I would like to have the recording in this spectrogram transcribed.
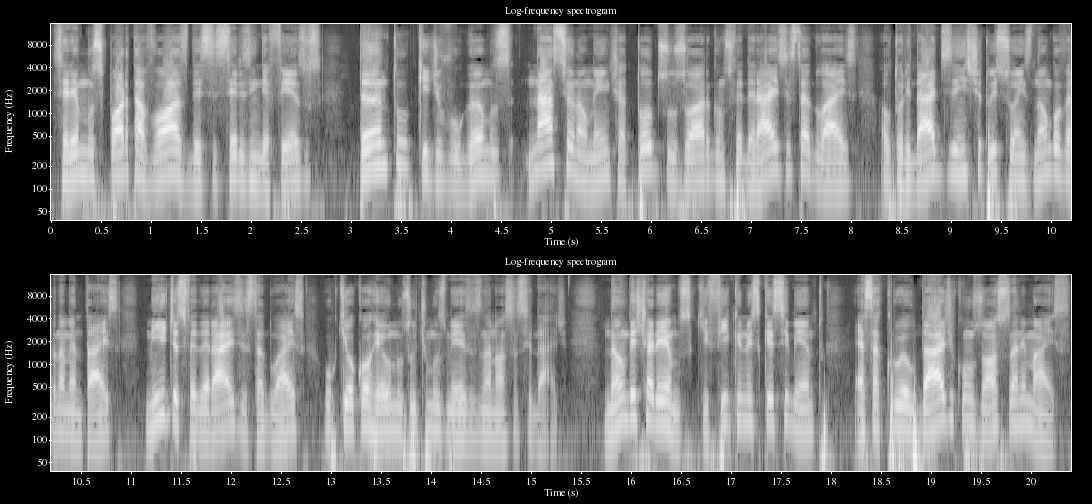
seremos porta-voz desses seres indefesos, tanto que divulgamos nacionalmente a todos os órgãos federais e estaduais, autoridades e instituições não governamentais, mídias federais e estaduais, o que ocorreu nos últimos meses na nossa cidade. Não deixaremos que fique no esquecimento essa crueldade com os nossos animais.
